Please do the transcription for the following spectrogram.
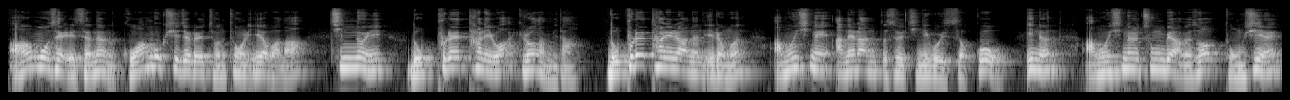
아흐모세 1세는 고왕국 시절의 전통을 이어받아 친누이 노프레타리와 결혼합니다. 노프레타리라는 이름은 아문신의 아내라는 뜻을 지니고 있었고 이는 아문신을 숭배하면서 동시에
